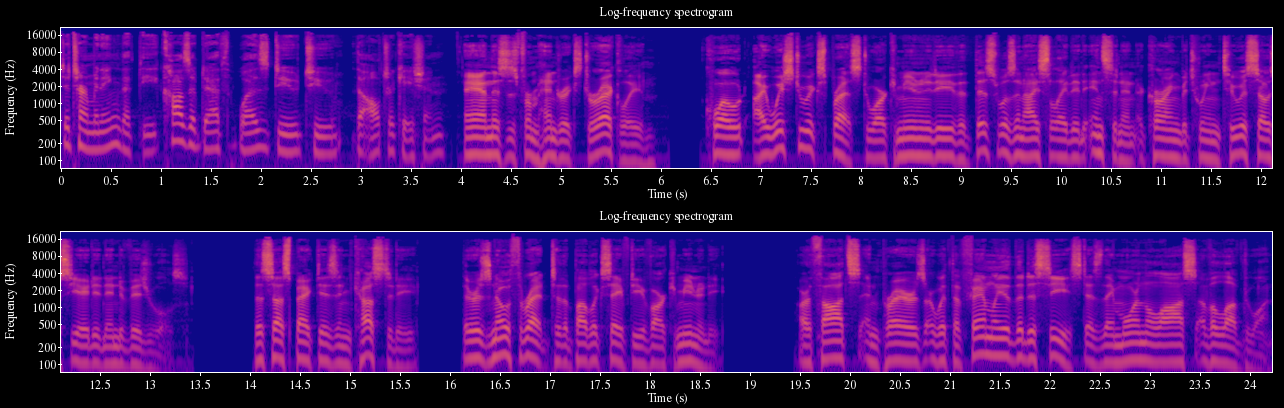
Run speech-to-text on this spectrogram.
determining that the cause of death was due to the altercation. And this is from Hendricks directly. Quote, I wish to express to our community that this was an isolated incident occurring between two associated individuals. The suspect is in custody. There is no threat to the public safety of our community. Our thoughts and prayers are with the family of the deceased as they mourn the loss of a loved one.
